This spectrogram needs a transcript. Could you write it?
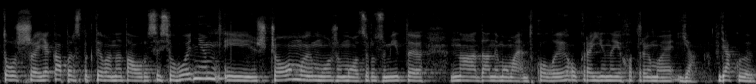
Тож е, яка перспектива на Тауруси сьогодні, і що ми можемо зрозуміти на даний момент, коли Україна їх отримує? Як дякую.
